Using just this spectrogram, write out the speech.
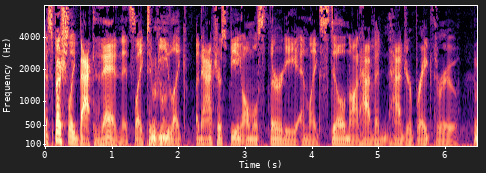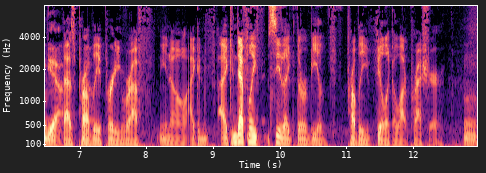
especially back then, it's like to Mm-hmm. be like an actress being almost thirty and like still not having had your breakthrough. Yeah, That's probably pretty rough. You know, I can I can definitely see like there would be a, probably feel like a lot of pressure. Hmm.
